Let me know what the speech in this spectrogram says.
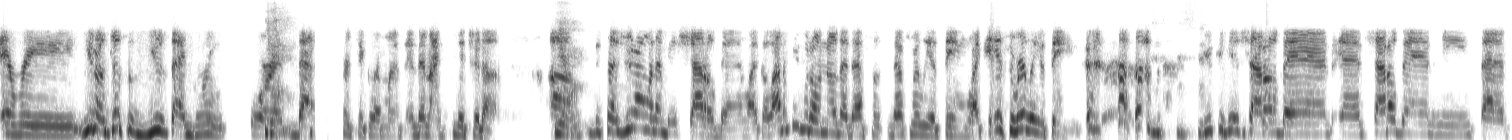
every, you know, just use that group for that particular month and then I switch it up. Um, yeah. because you don't want to be shadow banned. Like a lot of people don't know that that's a, that's really a thing. Like it's really a thing. you can get shadow banned, and shadow banned means that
